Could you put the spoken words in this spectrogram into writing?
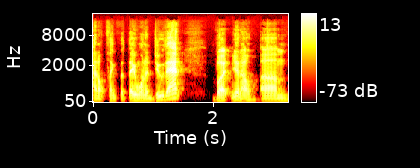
I don't think that they want to do that. But, you know, um,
